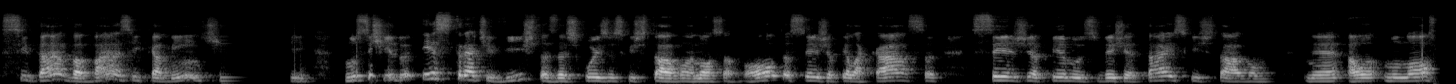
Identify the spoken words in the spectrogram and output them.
se dava basicamente no sentido extrativistas das coisas que estavam à nossa volta, seja pela caça, seja pelos vegetais que estavam né, no nosso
